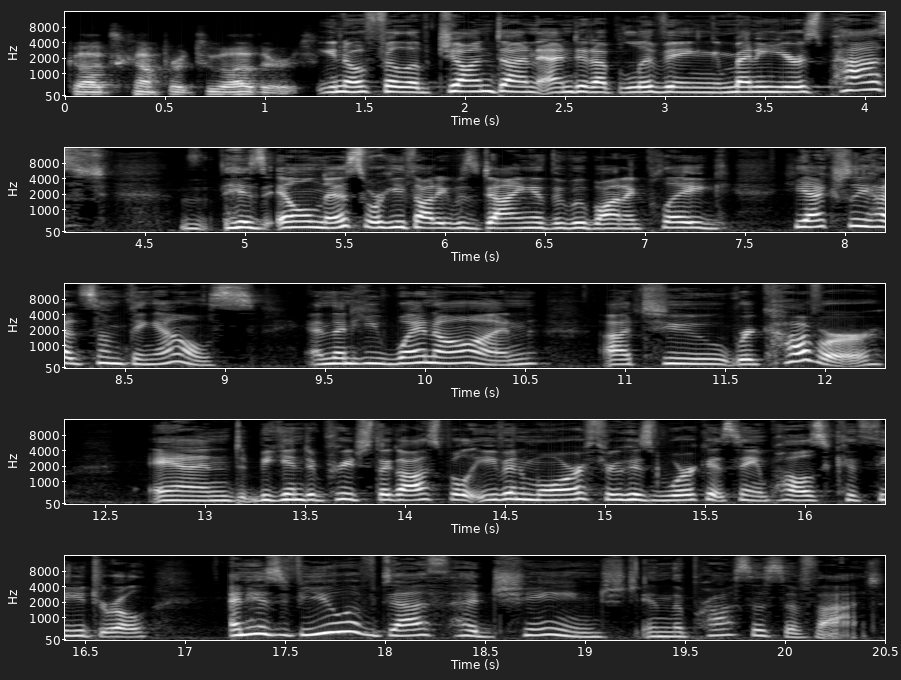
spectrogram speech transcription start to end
God's comfort to others? You know, Philip, John Donne ended up living many years past his illness, where he thought he was dying of the bubonic plague. He actually had something else, and then he went on uh, to recover and begin to preach the gospel even more through his work at St. Paul's Cathedral. And his view of death had changed in the process of that.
